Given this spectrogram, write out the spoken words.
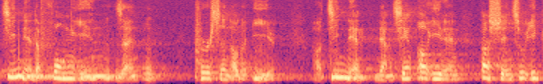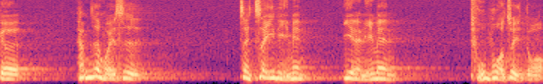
今年的风云人物 （Person of the Year），啊，今年两千二一年，他选出一个，他们认为是。在这一里面，一年里面突破最多，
